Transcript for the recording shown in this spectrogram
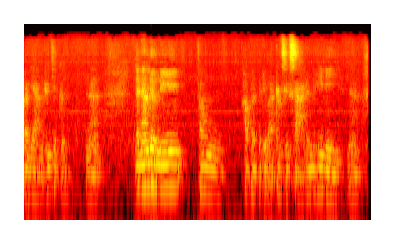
ปัญญามันถึงจะเกิดนะดังนั้นเรื่องนี้ต้องเข้าไปปฏิบัติต้องศึกษาเรื่องนี้ให้ดีนะ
